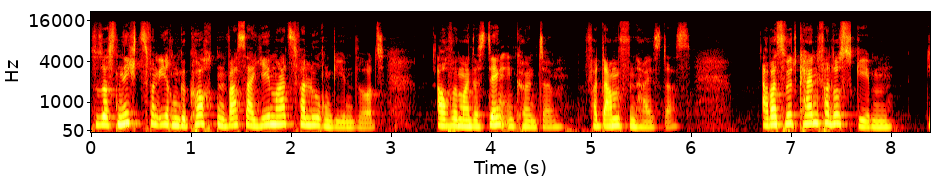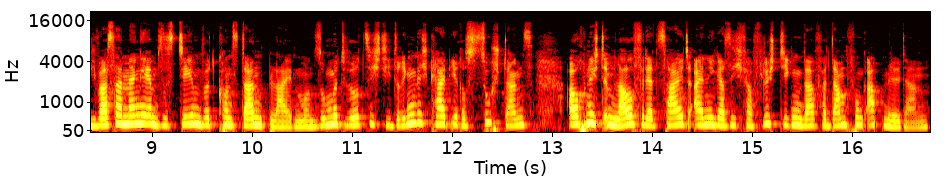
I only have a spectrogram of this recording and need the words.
sodass nichts von ihrem gekochten Wasser jemals verloren gehen wird. Auch wenn man das denken könnte. Verdampfen heißt das. Aber es wird keinen Verlust geben. Die Wassermenge im System wird konstant bleiben und somit wird sich die Dringlichkeit ihres Zustands auch nicht im Laufe der Zeit einiger sich verflüchtigender Verdampfung abmildern.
